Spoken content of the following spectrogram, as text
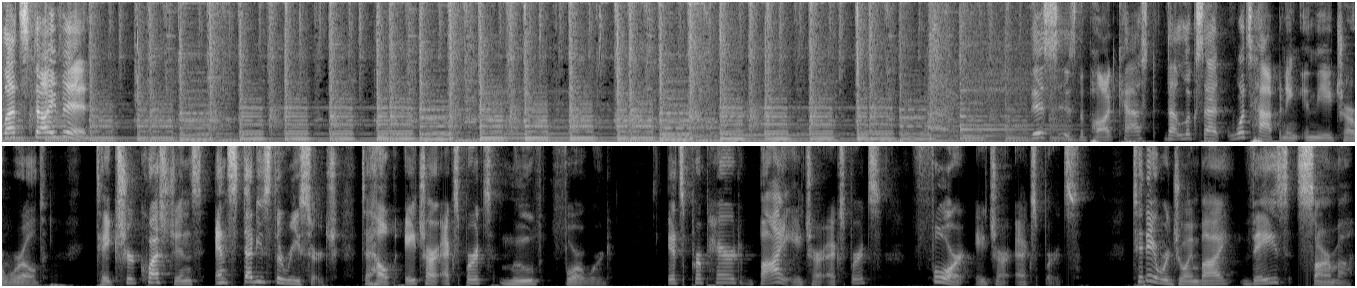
Let's dive in. Is the podcast that looks at what's happening in the HR world, takes your questions, and studies the research to help HR experts move forward. It's prepared by HR experts for HR experts. Today we're joined by Vaiz Sarma,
